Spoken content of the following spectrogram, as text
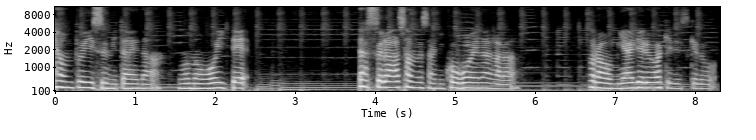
キャンプ椅子みたいなものを置いて、ひたすら寒さに凍えながら、空を見上げるわけですけど、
